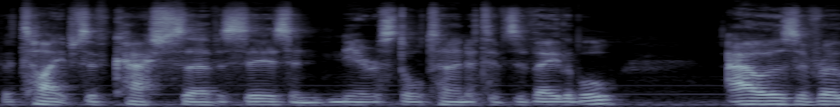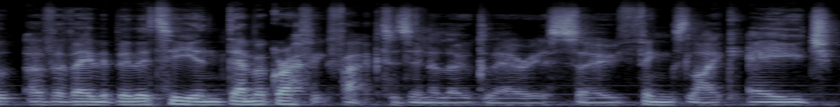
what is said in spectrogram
the types of cash services and nearest alternatives available, hours of, of availability, and demographic factors in a local area. So things like age,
